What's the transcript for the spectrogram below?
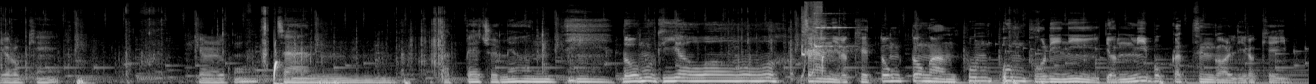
이렇게 열고 짠. 딱 빼주면 너무 귀여워. 짠 이렇게 똥똥한 폼폼 불인이 연미복 같은 걸 이렇게 입고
